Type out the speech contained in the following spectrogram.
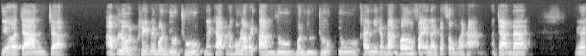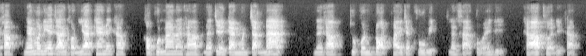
เดี๋ยวอาจารย์จะ อัปโหลดคลิปไว้บน YouTube นะครับ แล้วพวกเราไปตามดูบน YouTube ดูใครมีคำถามข้อสงสัยอะไรก็ส่งมาถามอาจารย์ได้นะครับ งั้นวันนี้อาจารย์ขออนุญาตแค่นี้ครับ ขอบคุณมากนะครับ แล้วเจอกันวันจันทร์หน้านะครับ ทุกคนปลอดภัยจากโควิด รักษาตัวให้ดีครับ สวัสดีครับ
